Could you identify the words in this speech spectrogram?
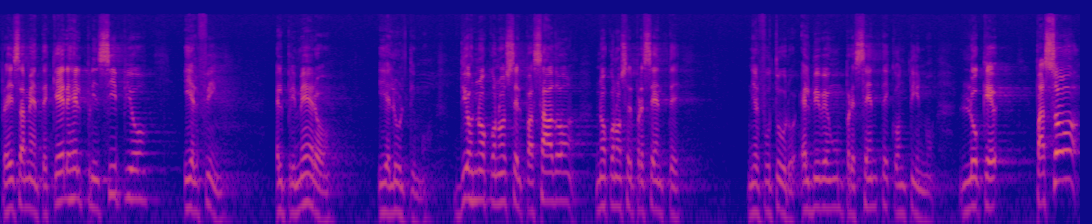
precisamente, que Él es el principio y el fin, el primero y el último. Dios no conoce el pasado, no conoce el presente ni el futuro. Él vive en un presente continuo. Lo que pasó,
